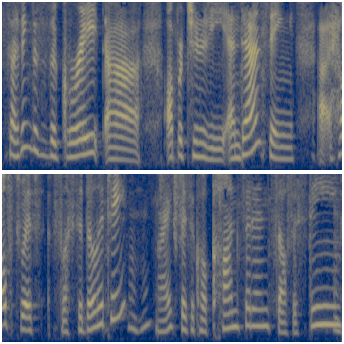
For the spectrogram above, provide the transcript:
So I think this is a great uh, opportunity. And dancing uh, helps with flexibility, Mm-hmm. right? Physical confidence, self esteem,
